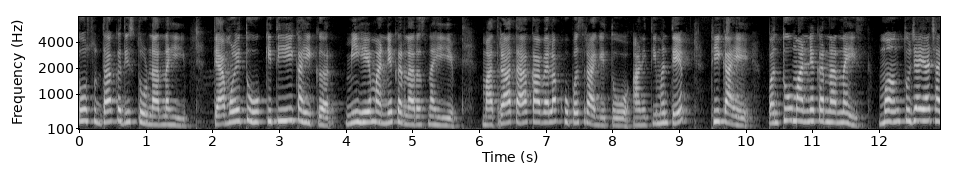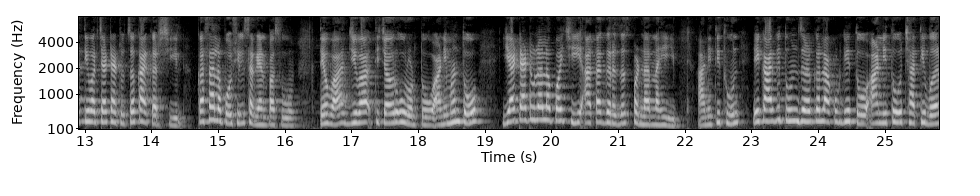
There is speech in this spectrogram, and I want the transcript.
तो सुद्धा कधीच तोडणार नाही. त्यामुळे तू कितीही काही कर मी हे मान्य करणारच नाही मात्र आता काव्याला खूपच राग येतो आणि ती म्हणते ठीक आहे पण तू मान्य करणार नाहीस. मग तुझ्या या छातीवरच्या टॅटूचं काय करशील? कसा लपवशील सगळ्यांपासून? तेव्हा जीवा तिच्यावर ओरडतो आणि म्हणतो या टॅटूला लपवायची आता गरजच पडणार नाही. आणि तिथून एक आगीतून जळकं लाकूड घेतो आणि तो छातीवर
